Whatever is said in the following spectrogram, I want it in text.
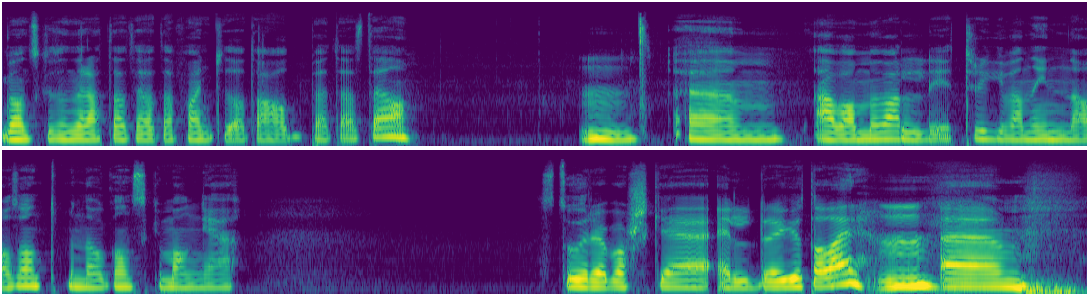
ganske sånn rett etter at jeg fant ut at jeg hadde PTSD. da. Mm. Um, jeg var med veldig trygge venninner og sånt, men det var ganske mange store, barske, eldre gutter der. Mm. Um,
